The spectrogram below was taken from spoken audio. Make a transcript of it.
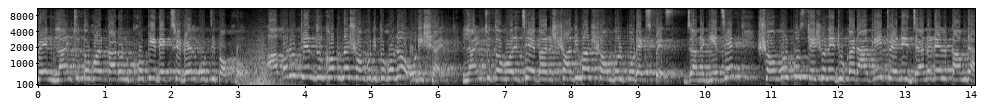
ট্রেন লাইনচ্যুত হওয়ার কারণ খতিয়ে দেখছে রেল কর্তৃপক্ষ। আবারও ট্রেন দুর্ঘটনা সংঘটিত হলো ওড়িশায়। লাইনচ্যুত হয়েছে এবার শালিমার সম্বলপুর এক্সপ্রেস। জানা গিয়েছে, সম্বলপুর স্টেশনে ঢোকার আগে ট্রেনের জেনারেল কামরা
